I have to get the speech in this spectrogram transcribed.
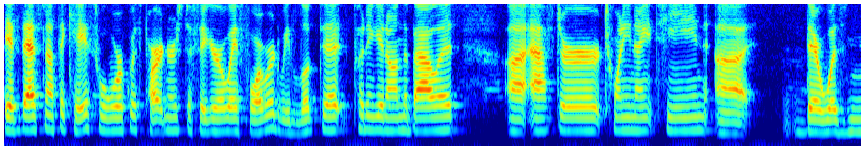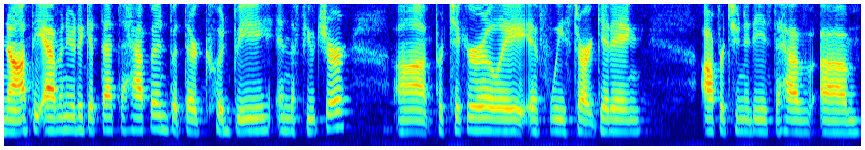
if that's not the case, we'll work with partners to figure a way forward. We looked at putting it on the ballot uh, after 2019. There was not the avenue to get that to happen, but there could be in the future, uh, particularly if we start getting opportunities to have um,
